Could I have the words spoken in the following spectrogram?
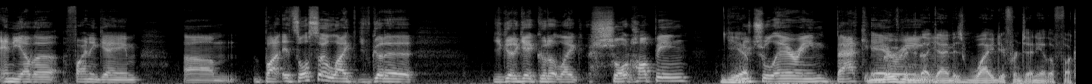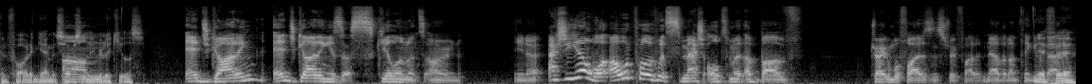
any other fighting game, um, but it's also like you've got to you got to get good at like short hopping, Yep. neutral airing, back airing, Movement in that game is way different to any other fucking fighting game. It's absolutely Um, ridiculous. edge guarding. Edge guarding is a skill on its own. You know, actually, you know what? I would probably put Smash Ultimate above Dragon Ball Fighters and Street Fighter. Now that I'm thinking Yeah, about fair. it,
